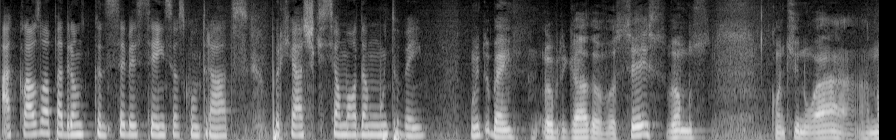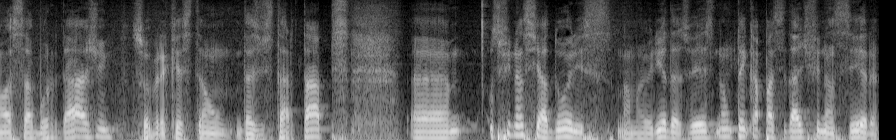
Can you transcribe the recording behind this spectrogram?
a cláusula padrão do CANS CBC em seus contratos, porque acho que se amoda muito bem. Muito bem, obrigado a vocês. Vamos continuar a nossa abordagem sobre a questão das startups. Uh, os financiadores, na maioria das vezes, não têm capacidade financeira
